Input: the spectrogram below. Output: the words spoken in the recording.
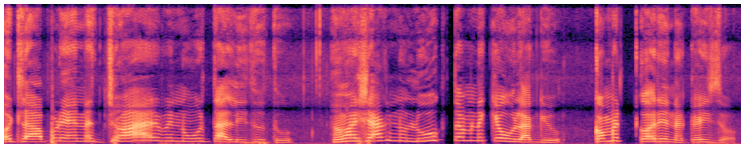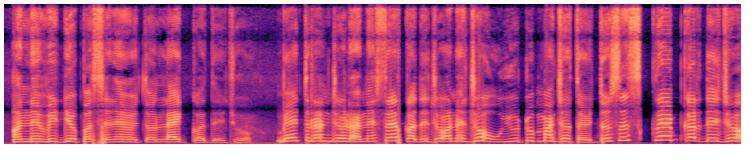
એટલે આપણે એને જાળવીને ઉતાર લીધું હતું અમારા શાકનું લુક તમને કેવું લાગ્યું? કમેન્ટ કરીને કહીજો. અને વીડિયો પસંદ આવે તો લાઈક કરી દેજો. બે ત્રણ જણાને શેર કરી દેજો અને જો યુટ્યુબમાં જતા હોય તો સબસ્ક્રાઈબ કરી દેજો.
